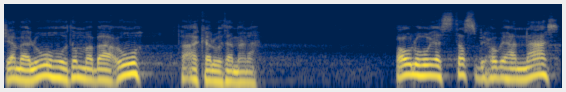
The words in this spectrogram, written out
جملوه ثم باعوه فأكلوا ثمنه. قوله يستصبح بها الناس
